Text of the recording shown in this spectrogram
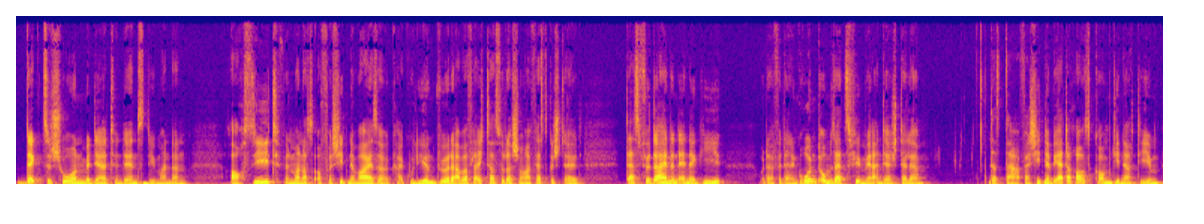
deckt sich schon mit der Tendenz, die man dann auch sieht, wenn man das auf verschiedene Weise kalkulieren würde. Aber vielleicht hast du das schon mal festgestellt, dass für deinen Energie oder für deinen Grundumsatz vielmehr an der Stelle dass da verschiedene Werte rauskommen, je nachdem,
